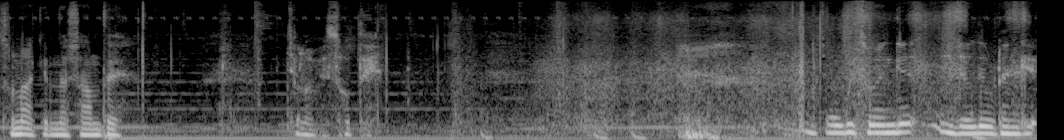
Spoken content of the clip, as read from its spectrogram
सुना कितना शांत है। चलो अभी सोते। जल्दी सोएँगे जल्दी उठेंगे।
